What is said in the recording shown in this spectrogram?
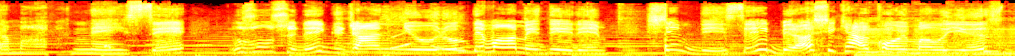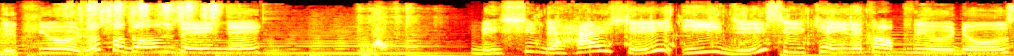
Tamam neyse. Uzun süre gücenliyorum. Devam ederim. Şimdi ise biraz şeker koymalıyız. Döküyoruz sodanın üzerine. Ve şimdi her şeyi iyice sirkeyle kaplıyoruz.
